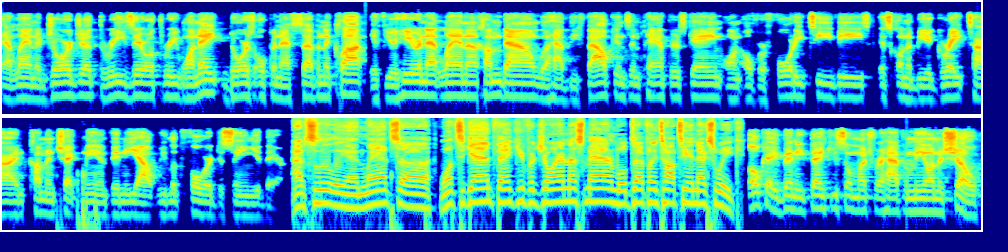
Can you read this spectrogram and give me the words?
Atlanta, Georgia, 30318. Doors open at 7 o'clock. If you're here in Atlanta, come down. We'll have the Falcons and Panthers game on over 40 TVs. It's going to be a great time. Come and check me and Vinny out. We look forward to seeing you there. Absolutely. And Lance, uh, once again, thank you for joining us, man. We'll definitely talk to you next week. Okay, Vinny, thank you so much for having me on the show.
